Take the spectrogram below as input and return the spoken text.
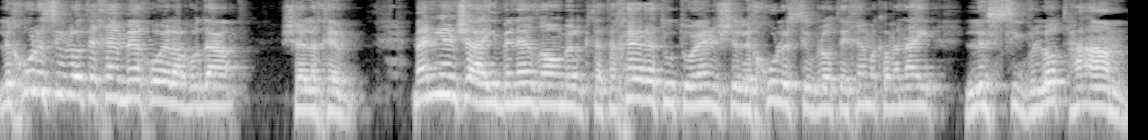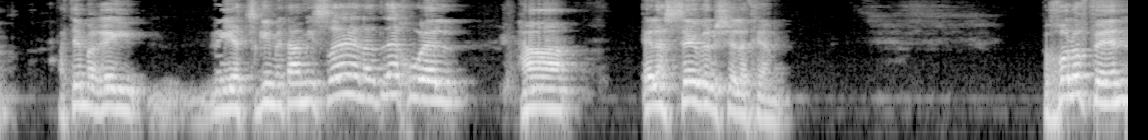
לכו לסבלותיכם, לכו אל העבודה שלכם. מעניין שהאבן עזרא אומר קצת אחרת, הוא טוען שלכו לסבלותיכם, הכוונה היא לסבלות העם. אתם הרי מייצגים את עם ישראל, אז לכו אל, ה... אל הסבל שלכם. בכל אופן,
